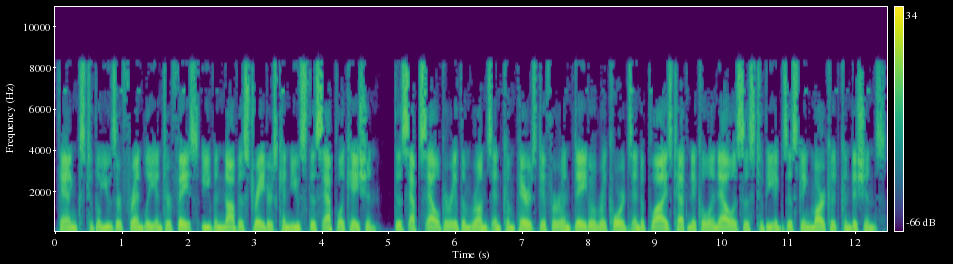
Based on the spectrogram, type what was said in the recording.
Thanks to the user-friendly interface, even novice traders can use this application. This app's algorithm runs and compares different data records and applies technical analysis to the existing market conditions.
